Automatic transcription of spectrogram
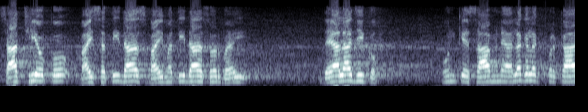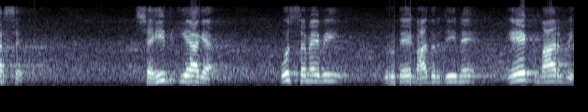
साथियों को, भाई सतीदास, भाई मतीदास और भाई दयाला जी को, उनके सामने अलग अलग प्रकार से शहीद किया गया। उस समय भी गुरु तेग बहादुर जी ने एक बार भी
